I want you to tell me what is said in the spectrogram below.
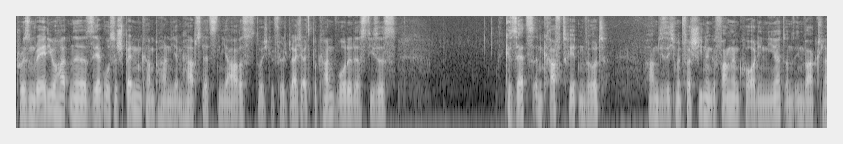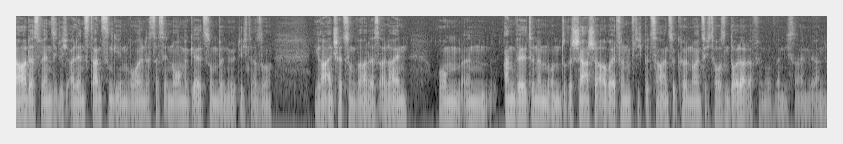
Prison Radio hat eine sehr große Spendenkampagne im Herbst letzten Jahres durchgeführt, gleich als bekannt wurde, dass dieses Gesetz in Kraft treten wird, haben die sich mit verschiedenen Gefangenen koordiniert und ihnen war klar, dass wenn sie durch alle Instanzen gehen wollen, dass das enorme Geldsummen benötigt. Also ihre Einschätzung war, dass allein um Anwältinnen und Recherchearbeit vernünftig bezahlen zu können, 90.000 Dollar dafür notwendig sein werden.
